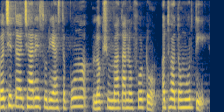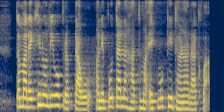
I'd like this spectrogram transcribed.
પછી જ્યારે સૂર્યાસ્ત પૂર્ણ, લક્ષ્મી માતાનો ફોટો અથવા તો મૂર્તિ, તમારે ઘીનો દીવો પ્રગટાવો અને પોતાના હાથમાં એક મુઠ્ઠી ધાણા રાખવા.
